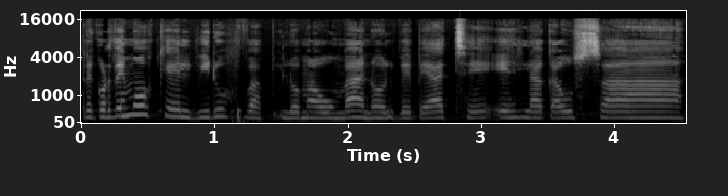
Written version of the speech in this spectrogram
Recordemos que el virus papiloma humano, el VPH, es la causa,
